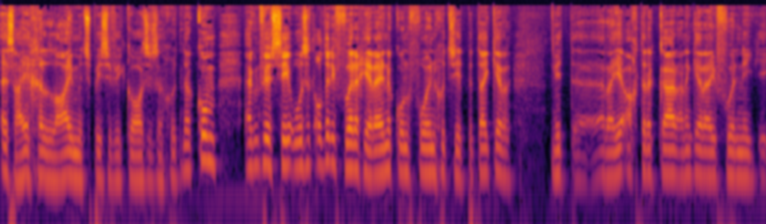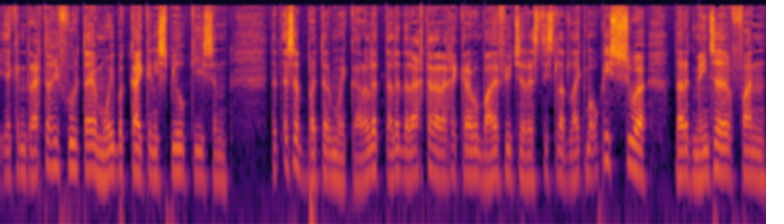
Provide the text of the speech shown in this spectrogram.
is hy gelaai met spesifikasies en goed. Nou kom, ek moet vir jou sê ons het altyd die jy ry in 'n konvoi en goed sê dit baie keer net uh, ry jy agter 'n kar, ander keer ry jy voor en jy, jy kan regtig die voertuie mooi bekyk in die spieeltjies en dit is 'n bitter mooi kar. Hulle hulle het regtig reg gekry om baie futuristies laat lyk, maar ook nie so dat dit mense van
